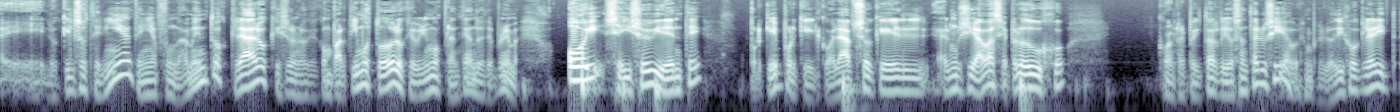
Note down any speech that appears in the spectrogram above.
eh, lo que él sostenía, tenía fundamentos claros, que son los que compartimos todos los que venimos planteando este problema. Hoy se hizo evidente, ¿por qué? Porque el colapso que él anunciaba se produjo con respecto al río Santa Lucía, por ejemplo, lo dijo clarito.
